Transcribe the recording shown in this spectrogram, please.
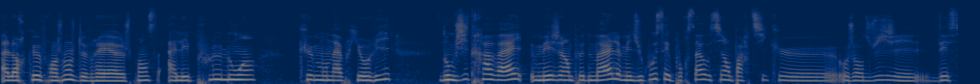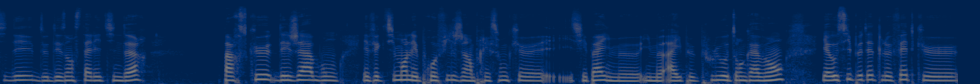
Alors que franchement, je devrais, euh, je pense, aller plus loin que mon a priori. Donc j'y travaille, mais j'ai un peu de mal. Mais du coup, c'est pour ça aussi en partie que aujourd'hui j'ai décidé de désinstaller Tinder. Parce que déjà, bon, effectivement, les profils, j'ai l'impression que, je sais pas, ils me, me hype plus autant qu'avant. Il y a aussi peut-être le fait qu'il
